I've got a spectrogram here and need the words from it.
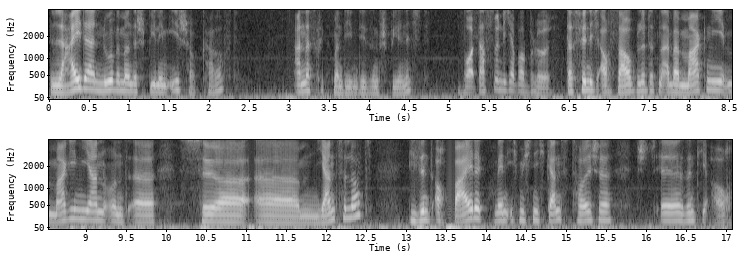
leider nur, wenn man das Spiel im E-Shop kauft. Anders kriegt man die in diesem Spiel nicht. Boah, das finde ich aber blöd. Das finde ich auch saublöd. Das sind einmal Magni, Maginian und äh, Sir ähm, Jancelot. Die sind auch beide, wenn ich mich nicht ganz täusche, äh, sind die auch.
